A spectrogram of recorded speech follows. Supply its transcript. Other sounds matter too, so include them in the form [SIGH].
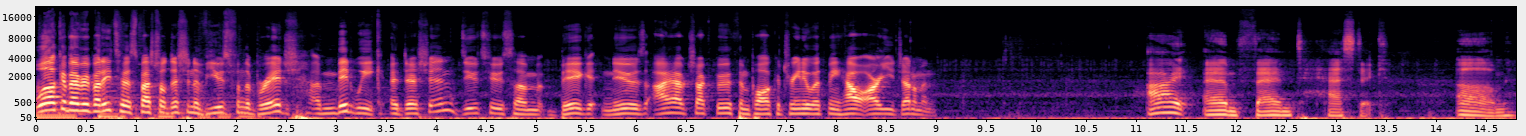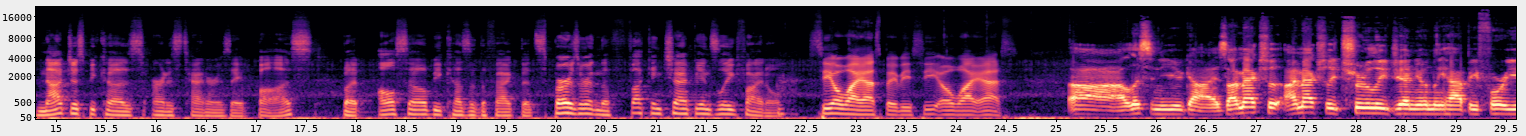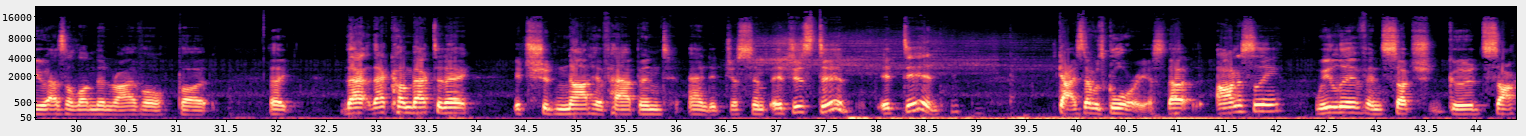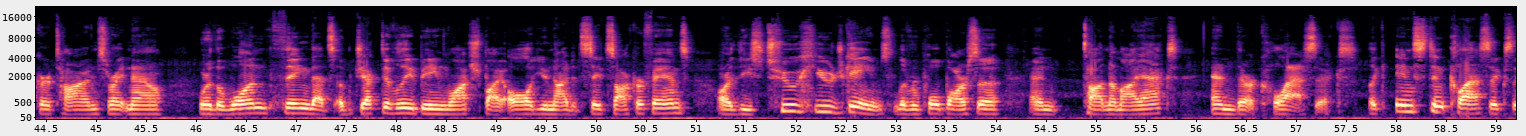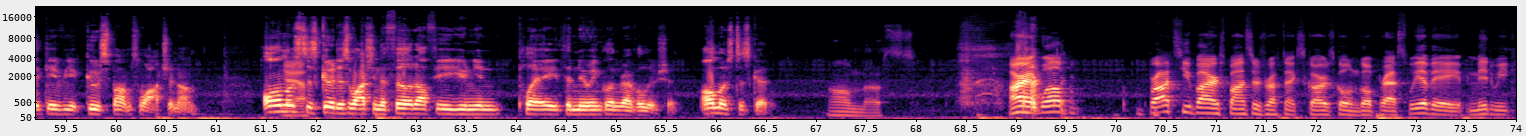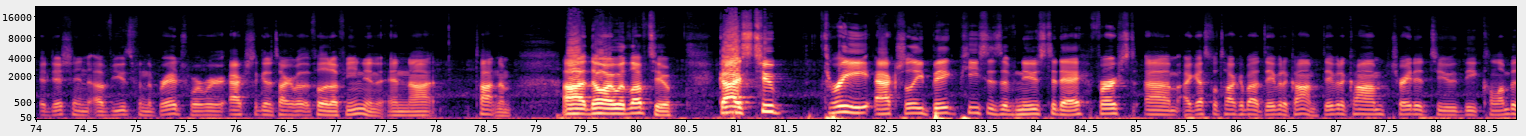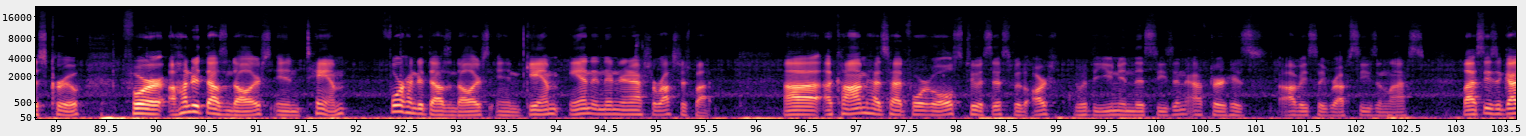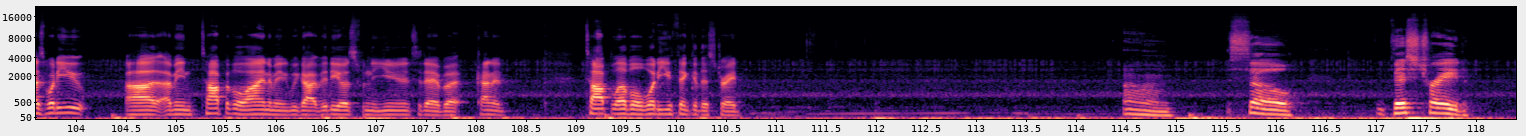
Welcome, everybody, to a special edition of Views from the Bridge, a midweek edition due to some big news. I have Chuck Booth and Paul Katrina with me. How are you, gentlemen? I am fantastic. Um, not just because Ernest Tanner is a boss, but also because of the fact that Spurs are in the fucking Champions League final. C O Y S, baby. C O Y S. Ah, listen to you guys. I'm actually I'm actually truly genuinely happy for you as a London rival, but like that that comeback today, it should not have happened and it just sim- it just did. It did. Guys, that was glorious. That honestly, we live in such good soccer times right now where the one thing that's objectively being watched by all United States soccer fans are these two huge games, Liverpool Barca and Tottenham Ajax, and they're classics. Like instant classics that give you goosebumps watching them. Almost Yeah. as good as watching the Philadelphia Union play the New England Revolution. Almost as good. Almost. All right, well, brought to you by our sponsors, Roughneck Scarves, Golden Goal Press. We have a midweek edition of Views from the Bridge where we're actually going to talk about the Philadelphia Union and not Tottenham. Uh, though I would love to. Guys, two, three actually big pieces of news today. First, um, I guess we'll talk about David Accam. David Accam traded to the Columbus Crew for $100,000 in TAM, $400,000 in GAM, and an international roster spot. Uh, Accam has had four goals, two assists with our with the Union this season after his obviously rough season last last season. Guys, what do you? Uh, I mean, top of the line. I mean, we got videos from the Union today, but kind of top level. What do you think of this trade? Um, so this trade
